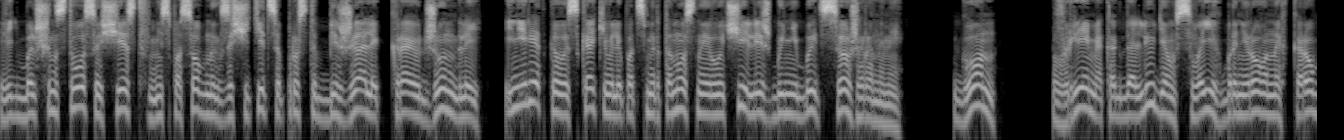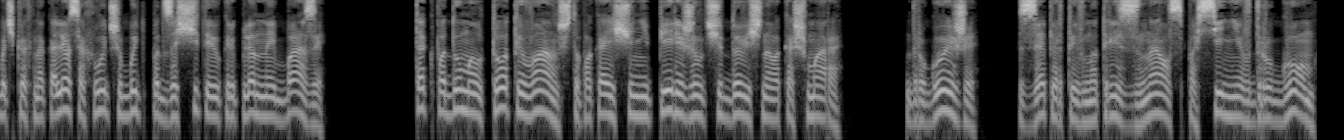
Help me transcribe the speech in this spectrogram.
Ведь большинство существ, не способных защититься, просто бежали к краю джунглей, и нередко выскакивали под смертоносные лучи, лишь бы не быть сожранными. Гон — время, когда людям в своих бронированных коробочках на колесах лучше быть под защитой укрепленной базы. Так подумал тот Иван, что пока еще не пережил чудовищного кошмара. Другой же, запертый внутри, знал спасение в другом,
